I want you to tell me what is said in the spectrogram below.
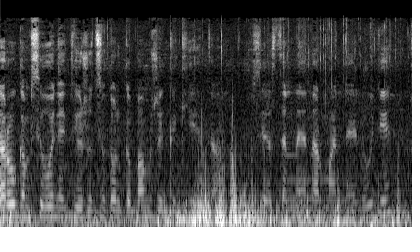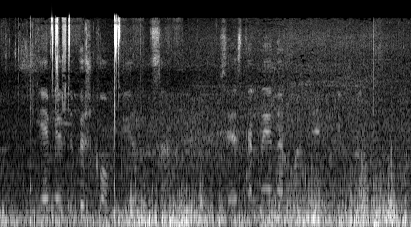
Дорогам сегодня движутся только бомжи какие-то. Все остальные нормальные люди. Я виду пешком движутся. Все остальные нормальные люди.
